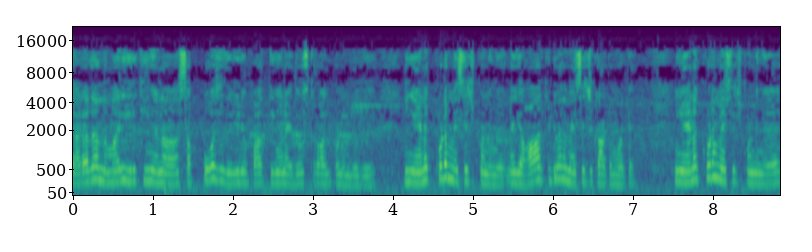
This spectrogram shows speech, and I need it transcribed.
யாராவது அந்த மாதிரி இருக்கீங்கன்னா சப்போஸ் இந்த வீடியோ பார்த்தீங்கன்னா ஏதோ ஸ்க்ரால் பண்ணும்போது நீங்கள் எனக்கு கூட மெசேஜ் பண்ணுங்கள் நான் யார்கிட்டயும் அந்த மெசேஜ் காட்ட மாட்டேன். நீங்கள் எனக்கு கூட மெசேஜ் பண்ணுங்கள்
